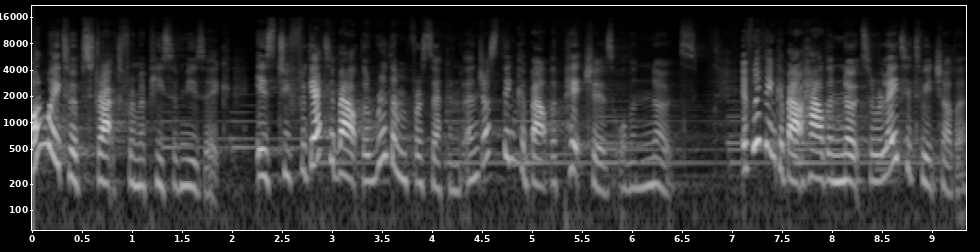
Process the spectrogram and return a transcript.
One way to abstract from a piece of music is to forget about the rhythm for a second and just think about the pitches or the notes. If we think about how the notes are related to each other,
